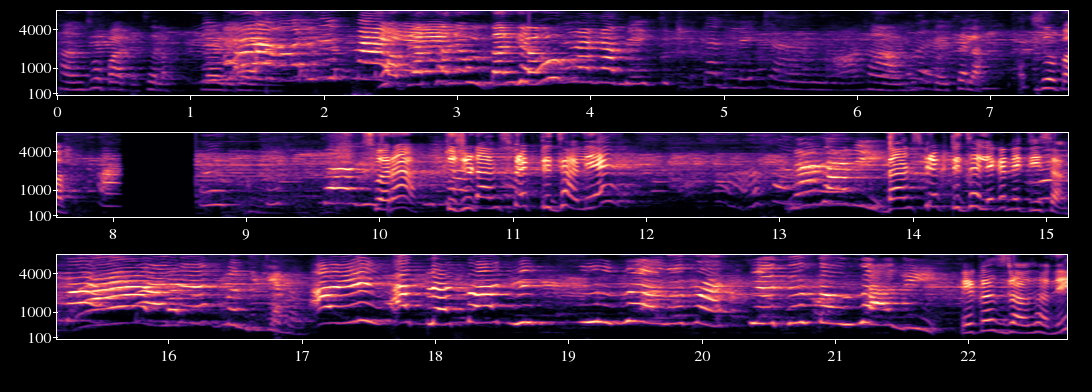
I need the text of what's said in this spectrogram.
हा झोप आता चला. लाइट. झोपल्यात का नाही उलटान घेऊ हा. दिसतंय चला. झोपा. स्वरा तुझी डान्स प्रॅक्टिस झाली आहे? डान्स प्रॅक्टिस झाली का नाही ती सांग. एकच डाव झाली?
